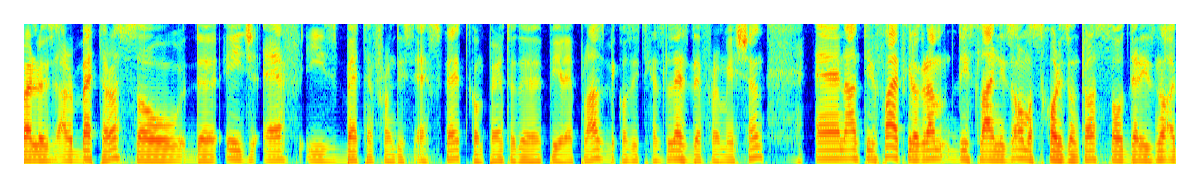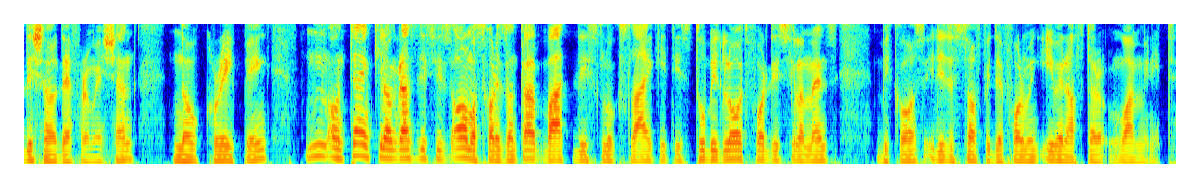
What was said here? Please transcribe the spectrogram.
values are better so the HF is better from this aspect compared to the PLA Plus because it has less deformation. And until 5 kilogram this line is almost horizontal so there is no additional deformation no creeping. Mm, on 10 kilograms this is almost horizontal but this looks like it is too big load for these filaments because it didn't stop with deforming even after one minute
